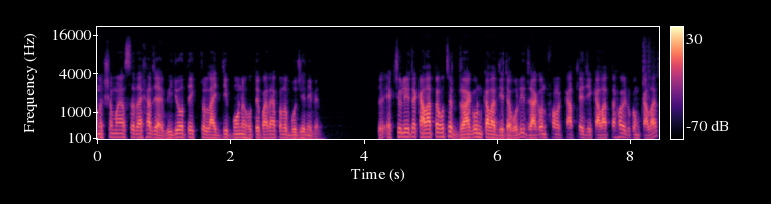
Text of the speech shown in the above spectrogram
অনেক সময় আছে দেখা যায় ভিডিওতে একটু লাইট ডিপ মনে হতে পারে আপনারা বুঝে নেবেন। তো অ্যাকচুয়ালি এটা কালারটা হচ্ছে ড্রাগন কালার যেটা বলি। ড্রাগন ফল কাটলে যে কালারটা হয় এরকম কালার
